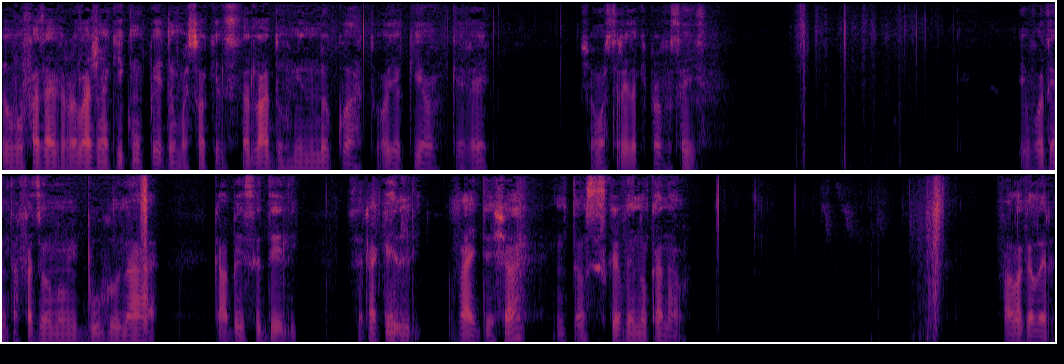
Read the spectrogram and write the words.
Eu vou fazer a trollagem aqui com o Pedro Mas só que ele está lá dormindo no meu quarto. Olha aqui ó, quer ver? Deixa eu mostrar ele aqui pra vocês. Eu vou tentar fazer um nome burro na cabeça dele. Será que ele vai deixar? Então se inscreva aí no canal Fala galera,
